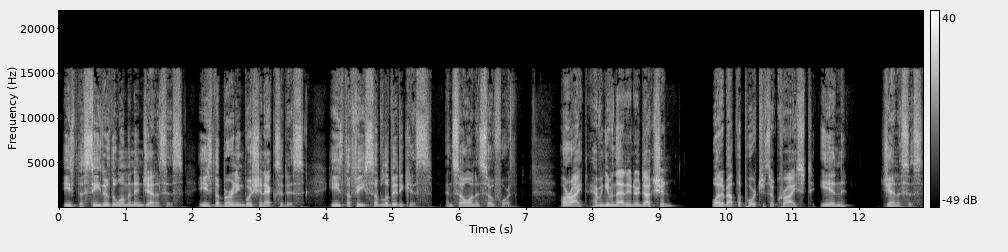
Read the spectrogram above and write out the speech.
He's the seed of the woman in Genesis, he's the burning bush in Exodus, he's the feasts of Leviticus, and so on and so forth. All right, having given that introduction, what about the portraits of Christ in Genesis?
